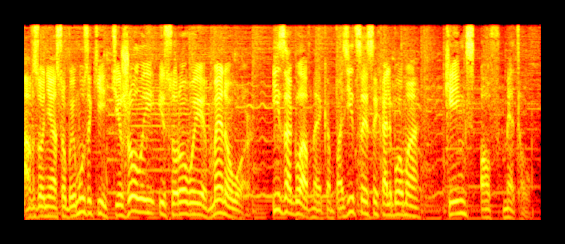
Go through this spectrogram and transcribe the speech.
А в зоне особой музыки тяжелые и суровые Manowar — и заглавная композиция с их альбома «Kings of Metal».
